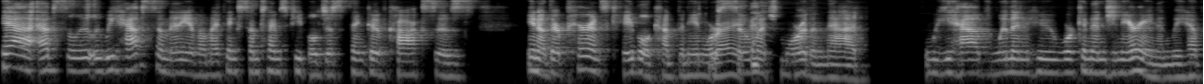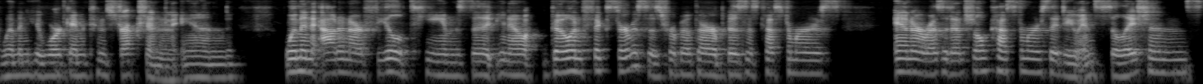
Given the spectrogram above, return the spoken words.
Yeah, absolutely. We have so many of them. I think sometimes people just think of Cox as, you know, their parents' cable company, and we're right. so much more than that we have women who work in engineering and we have women who work in construction and women out in our field teams that you know go and fix services for both our business customers and our residential customers. They do installations.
